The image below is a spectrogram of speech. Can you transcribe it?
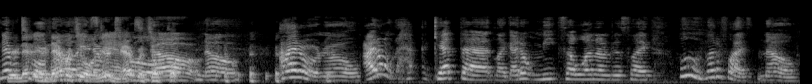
You're ne- you're never too old. You're never too old. No. I don't know. I don't ha- get that. Like, I don't meet someone. I'm just like, oh, butterflies. No,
